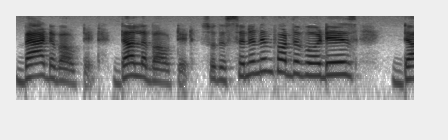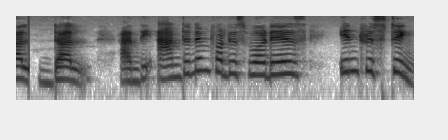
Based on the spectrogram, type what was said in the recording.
bad about it dull about it so the synonym for the word is dull dull and the for this word is interesting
